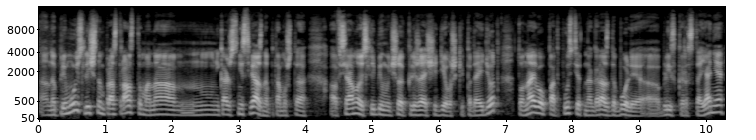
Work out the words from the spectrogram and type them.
А напрямую с личным пространством она, ну, мне кажется, не связана, потому что а, все равно, если любимый человек к лежащей девушке подойдет, то она его подпустит на гораздо более а, близкое расстояние,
